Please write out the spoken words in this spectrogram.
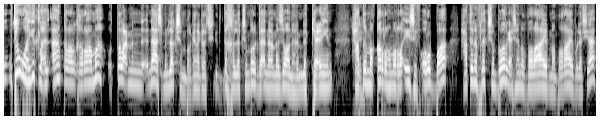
وتوه يطلع الآن قرار الغرامة وطلع من ناس من لوكسمبورغ. أنا قريت دخل لوكسمبورغ لأن أمازون الملكعين حاطين مقرهم الرئيسي في أوروبا حاطينه في لوكسمبورغ عشان الضرائب ما الضرائب والأشياء.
